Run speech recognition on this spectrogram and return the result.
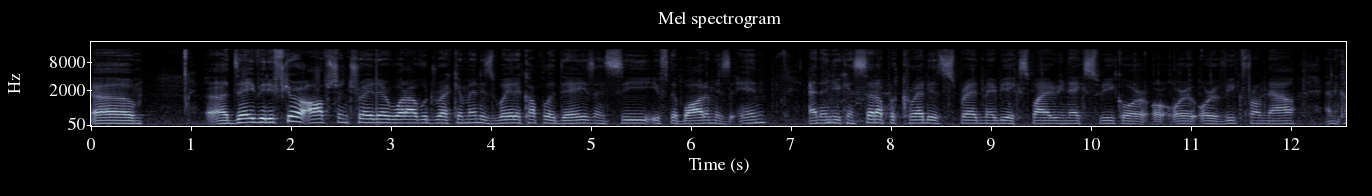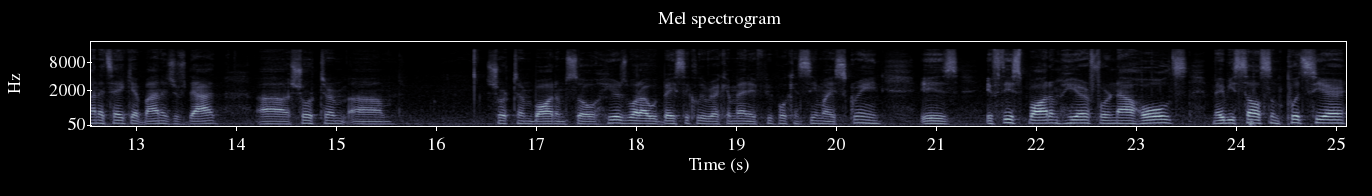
Um, uh, David, if you're an option trader, what I would recommend is wait a couple of days and see if the bottom is in, and then you can set up a credit spread, maybe expiry next week or, or, or, or a week from now, and kind of take advantage of that uh, short-term um, short-term bottom. So here's what I would basically recommend if people can see my screen is if this bottom here for now holds, maybe sell some puts here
